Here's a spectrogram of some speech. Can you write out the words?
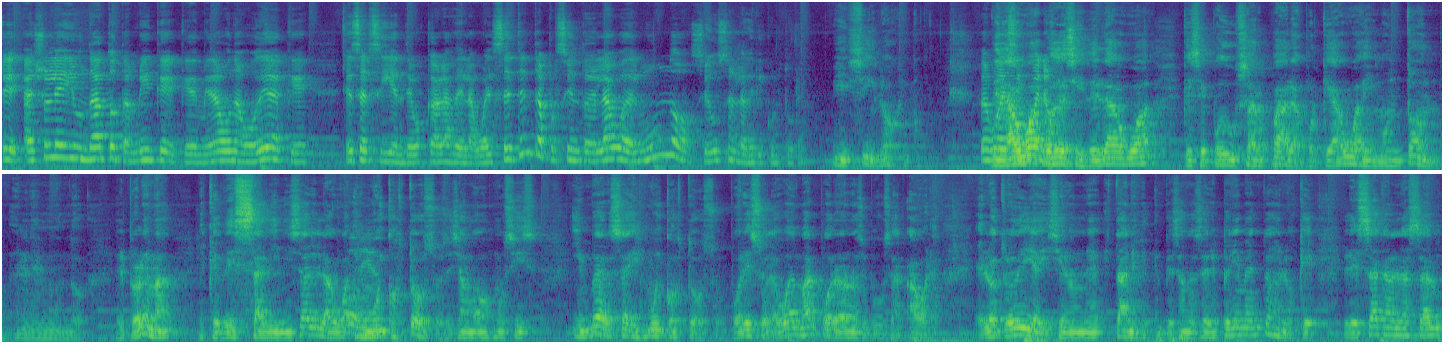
eh, yo leí un dato también que, que me daba una bodega que es el siguiente, vos que hablas del agua. El 70% del agua del mundo se usa en la agricultura. Y sí, lógico. Entonces vos Del decís, agua, bueno, vos decís, del agua que se puede usar para, porque agua hay un montón en el mundo. El problema es que desalinizar el agua es Obvio. muy costoso, se llama osmosis inversa es muy costoso. Por eso el agua de mar por ahora no se puede usar. Ahora, el otro día hicieron, están empezando a hacer experimentos en los que le sacan la sal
